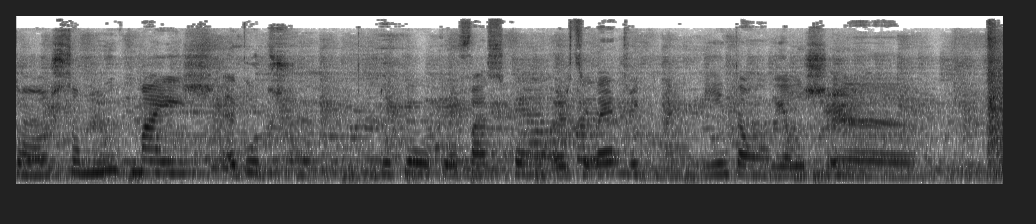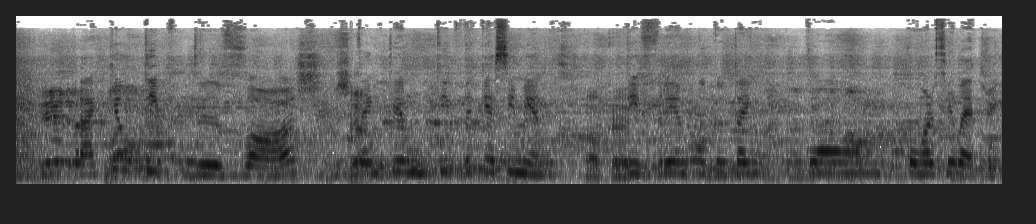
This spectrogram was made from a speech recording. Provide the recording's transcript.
tons são muito mais agudos do que o que eu faço com Earth Electric, né? E então eles, eh, para aquele tipo de voz, Certo. tem que ter um tipo de aquecimento Ok. diferente do que eu tenho com, com Earth Electric.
